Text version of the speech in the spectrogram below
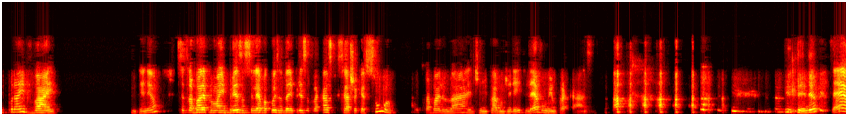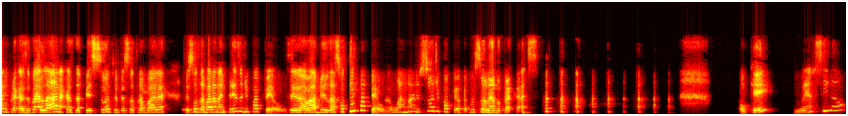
e por aí vai. Entendeu? Você trabalha para uma empresa, você leva coisa da empresa para casa porque você acha que é sua? Eu trabalho lá, eles me pagam direito, levo mesmo para casa. entendeu? Leva para casa, vai lá na casa da pessoa, a pessoa trabalha, a pessoa trabalha na empresa de papel. Você abre lá, só tem papel, é um armário só de papel que a pessoa leva para casa. ok? Não é assim não,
